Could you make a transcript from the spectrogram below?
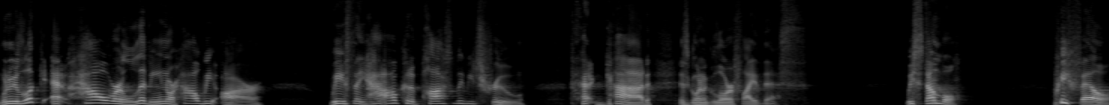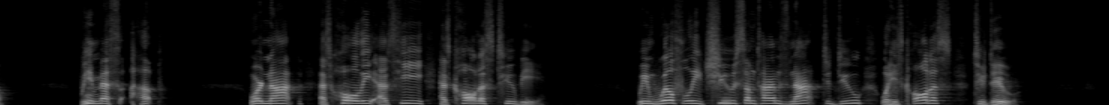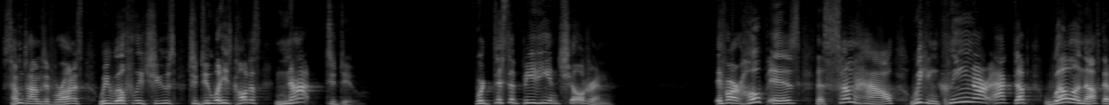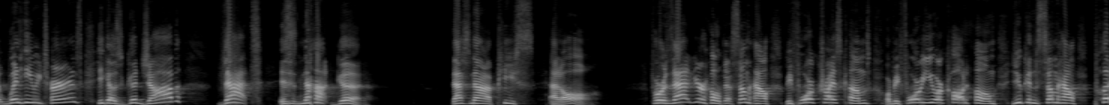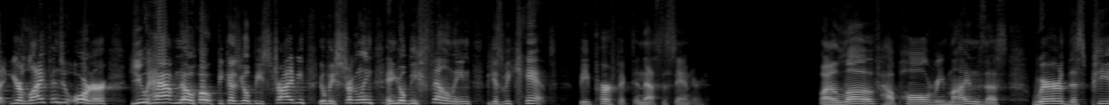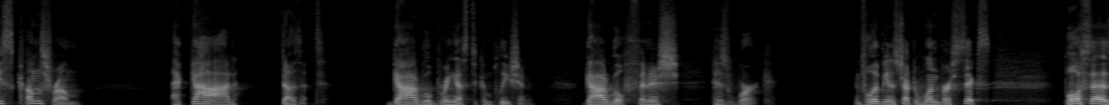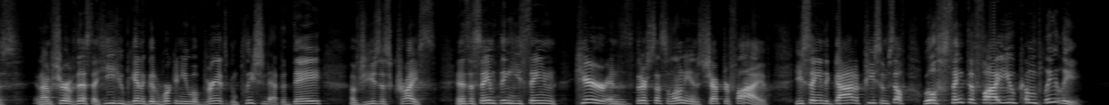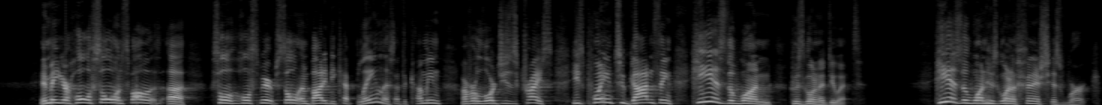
when we look at how we're living or how we are, we say, how could it possibly be true that God is going to glorify this? We stumble, we fail, we mess up. We're not as holy as He has called us to be. We willfully choose sometimes not to do what He's called us to do. Sometimes, if we're honest, we willfully choose to do what He's called us not to do. We're disobedient children. If our hope is that somehow we can clean our act up well enough that when He returns, He goes, Good job, that is not good. That's not a peace at all. For is that your hope that somehow before Christ comes or before you are called home, you can somehow put your life into order? You have no hope because you'll be striving, you'll be struggling, and you'll be failing because we can't be perfect, and that's the standard. But I love how Paul reminds us where this peace comes from that God does it. God will bring us to completion. God will finish his work. In Philippians chapter 1 verse 6, Paul says, and I'm sure of this, that he who began a good work in you will bring it to completion at the day of Jesus Christ. And it's the same thing he's saying here in 1 Thessalonians chapter 5. He's saying the God of peace himself will sanctify you completely. And may your whole soul and uh, soul, whole spirit, soul, and body be kept blameless at the coming of our Lord Jesus Christ. He's pointing to God and saying, He is the one who's going to do it. He is the one who's going to finish his work.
